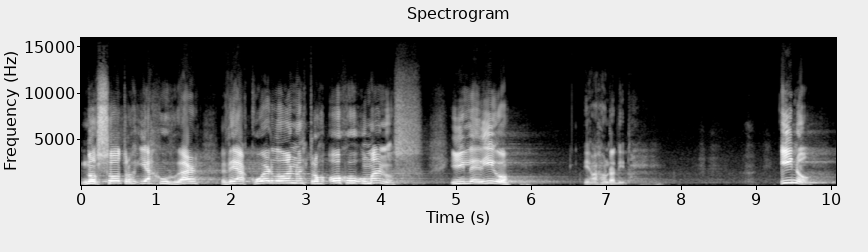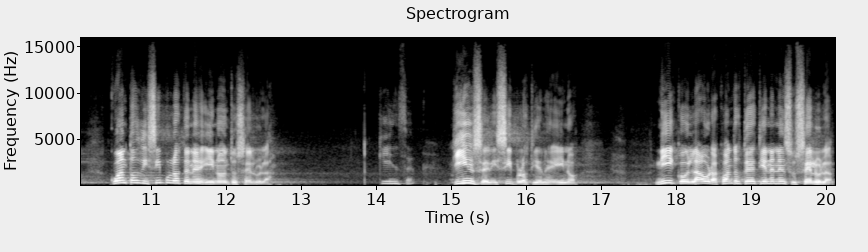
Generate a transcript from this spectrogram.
nosotros y a juzgar de acuerdo a nuestros ojos humanos. Y le digo, me baja un ratito. Hino. ¿Cuántos discípulos tenés Hino en tu célula? 15. 15 discípulos tiene Hino. Nico, Laura, ¿cuántos ustedes tienen en su célula?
